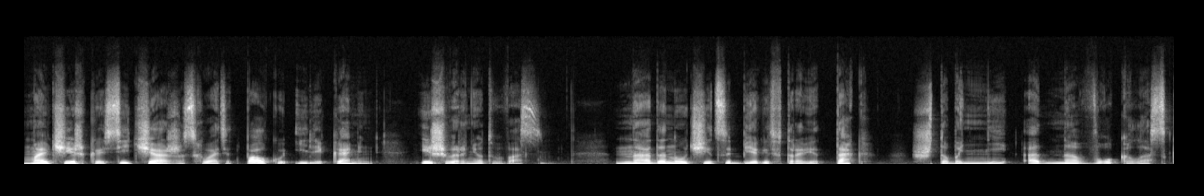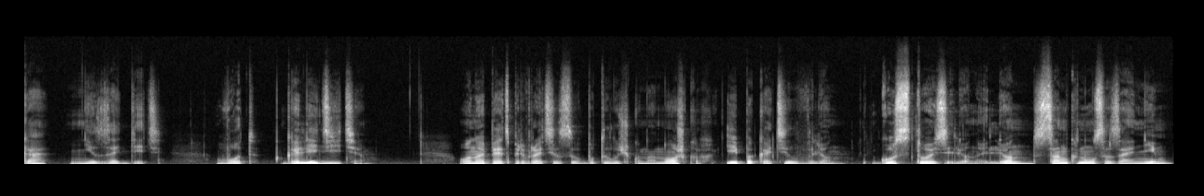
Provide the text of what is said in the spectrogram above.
Мальчишка сейчас же схватит палку или камень и швырнет в вас. Надо научиться бегать в траве так, чтобы ни одного колоска не задеть. Вот, глядите. Он опять превратился в бутылочку на ножках и покатил в лен. Густой зеленый лен сомкнулся за ним,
